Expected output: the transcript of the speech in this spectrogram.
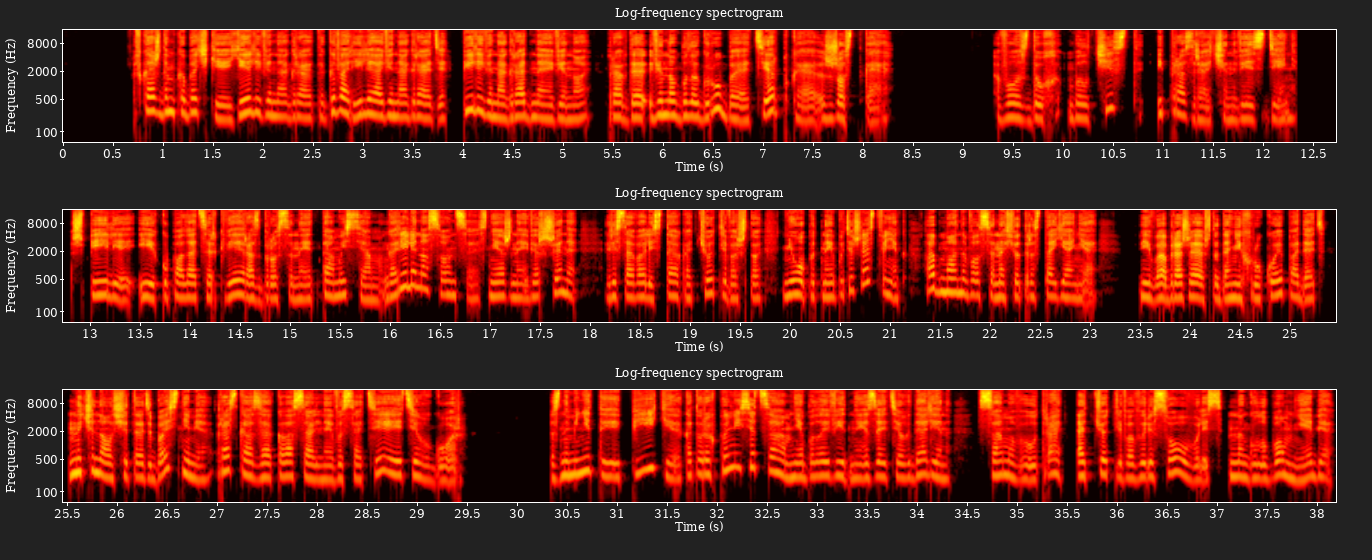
В каждом кабачке ели виноград, говорили о винограде, пили виноградное вино. Правда, вино было грубое, терпкое, жесткое. Воздух был чист и прозрачен весь день. Шпили и купола церквей, разбросанные там и сям, горели на солнце, снежные вершины рисовались так отчетливо, что неопытный путешественник обманывался насчет расстояния, и, воображая, что до них рукой подать, начинал считать баснями рассказы о колоссальной высоте этих гор. Знаменитые пики, которых по месяцам не было видно из этих долин, с самого утра отчетливо вырисовывались на голубом небе.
